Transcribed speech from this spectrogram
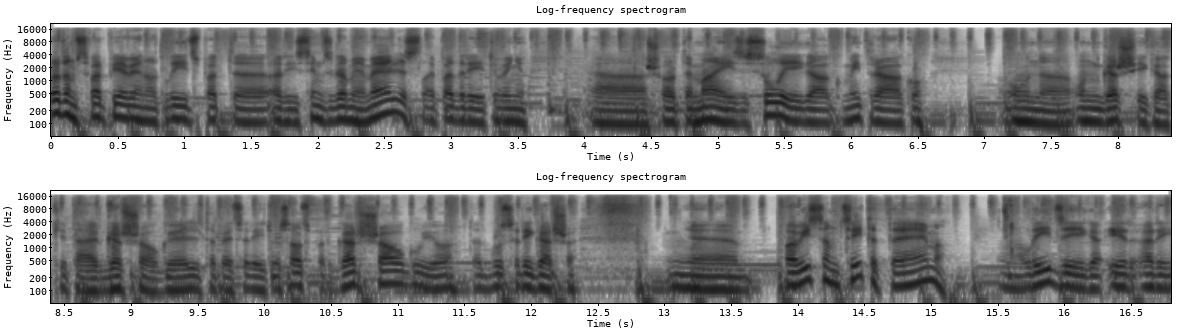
Protams, var pievienot līdzi pat uh, arī 100 gramiem eļļas, lai padarītu viņu uh, šo maizi sulīgāku, mitrāku. Uh, un, uh, un garšīgāk, ja tā ir garšauga eļļa. Tāpēc arī to sauc par garšaugu, jo tad būs arī garša. Pavisam cita tēma, līdzīga ir arī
